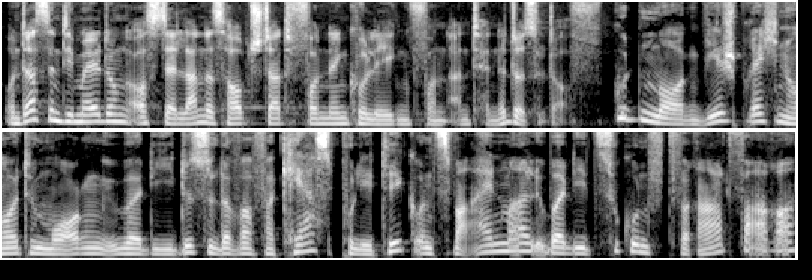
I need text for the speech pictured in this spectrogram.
Und das sind die Meldungen aus der Landeshauptstadt von den Kollegen von Antenne Düsseldorf. Guten Morgen. Wir sprechen heute Morgen über die Düsseldorfer Verkehrspolitik und zwar einmal über die Zukunft für Radfahrer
